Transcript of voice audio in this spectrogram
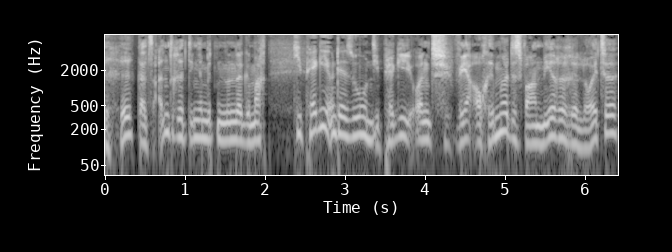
ganz andere Dinge miteinander gemacht. Die Peggy und der Sohn. Die Peggy und wer auch immer, das waren mehrere Leute,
